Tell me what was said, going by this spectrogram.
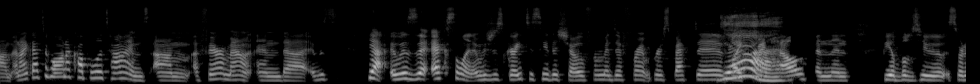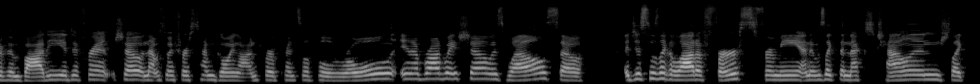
um, and I got to go on a couple of times, um, a fair amount, and uh, it was, yeah, it was excellent. It was just great to see the show from a different perspective, like myself, and then be able to sort of embody a different show. And that was my first time going on for a principal role in a Broadway show as well. So it just was like a lot of firsts for me, and it was like the next challenge, like.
